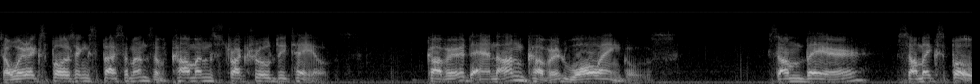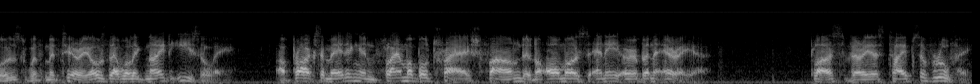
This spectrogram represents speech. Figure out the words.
So we're exposing specimens of common structural details, covered and uncovered wall angles. Some bare, some exposed with materials that will ignite easily, approximating inflammable trash found in almost any urban area, plus various types of roofing.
